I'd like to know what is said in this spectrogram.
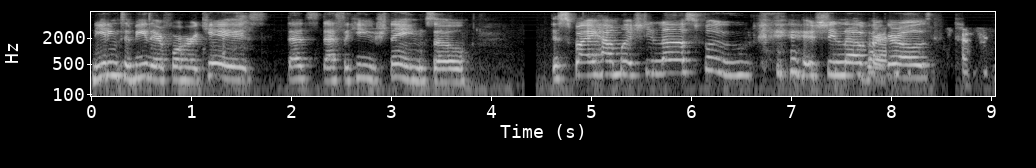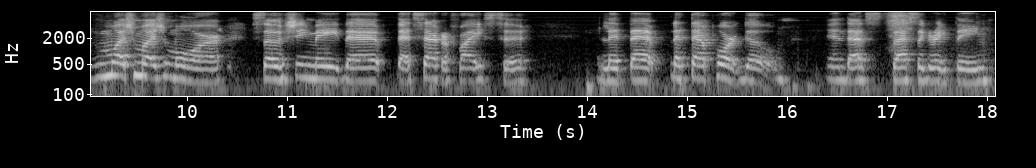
needing to be there for her kids. That's that's a huge thing. So, despite how much she loves food, she loved her girls much much more. So she made that that sacrifice to let that let that pork go, and that's that's a great thing.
